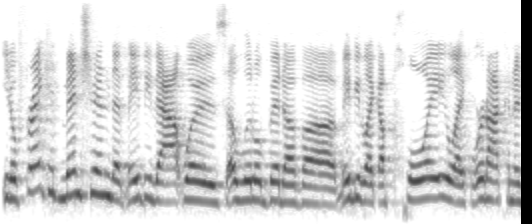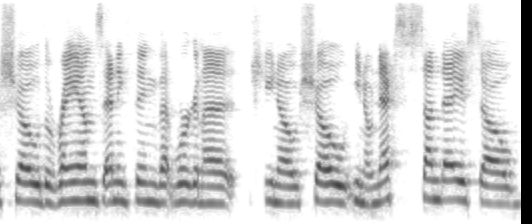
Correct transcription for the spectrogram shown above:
you know, Frank had mentioned that maybe that was a little bit of a maybe like a ploy, like we're not going to show the Rams anything that we're going to, you know, show, you know, next Sunday. So,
